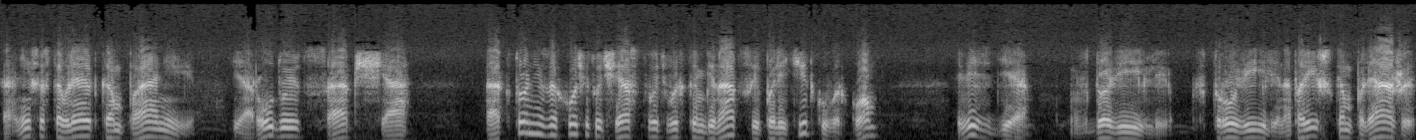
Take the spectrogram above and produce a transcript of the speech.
Они составляют компании, и орудуют сообща. А кто не захочет участвовать в их комбинации, полетит кувырком. Везде, в Довилле, в Трувиле, на парижском пляже,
